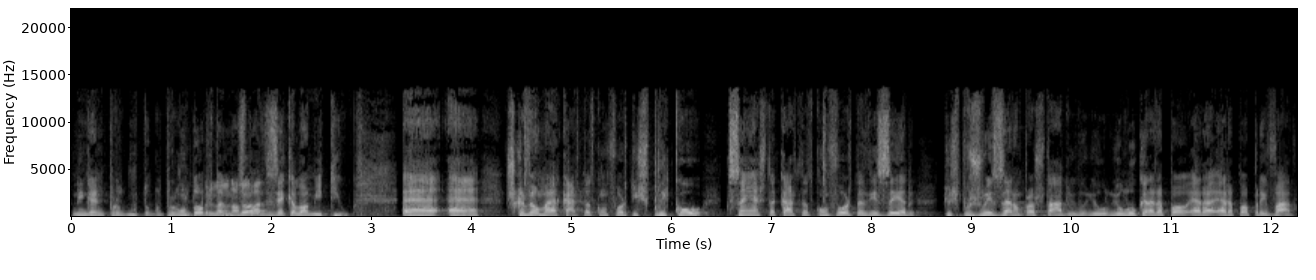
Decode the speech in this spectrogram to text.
Ninguém lhe perguntou, perguntou portanto não se pode dizer que ele omitiu. Ah, ah, escreveu uma carta de conforto e explicou que sem esta carta de conforto a dizer que os prejuízos eram para o Estado e o, e o- lucro era para, o- era, era para o privado,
